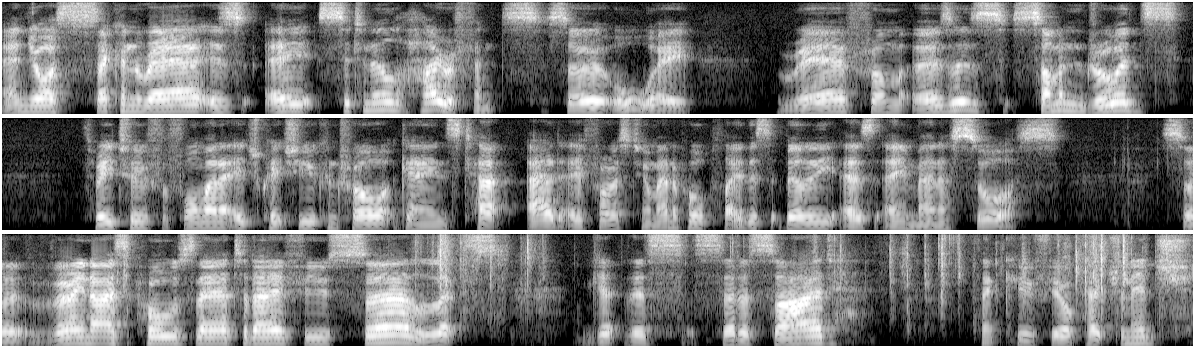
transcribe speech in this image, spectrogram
And your second rare is a Citanul Hierophants. So, oh, a rare from Urza's. Summon Druids. 3-2 for 4 mana. Each creature you control gains tap. Add a forest to your mana pool. Play this ability as a mana source. So, very nice pulls there today for you, sir. Let's get this set aside. Thank you for your patronage.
